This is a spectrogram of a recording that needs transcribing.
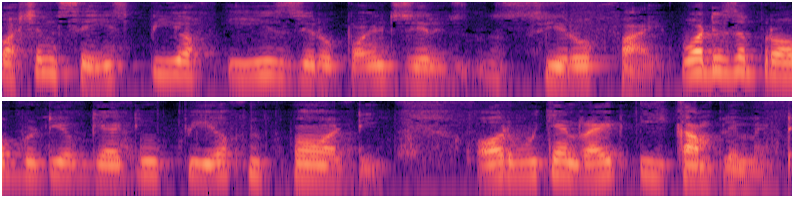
question says P of E is 0.005 what is the probability of getting P of not E or we can write E complement.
